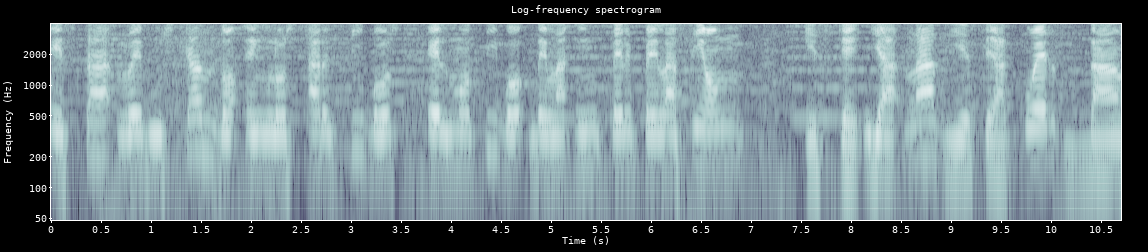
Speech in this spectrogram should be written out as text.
está rebuscando en los archivos el motivo de la interpelación es que ya nadie se acuerda.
